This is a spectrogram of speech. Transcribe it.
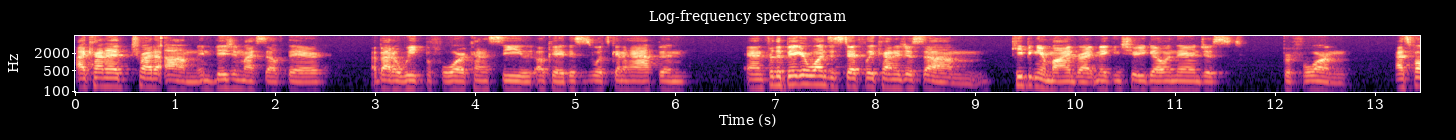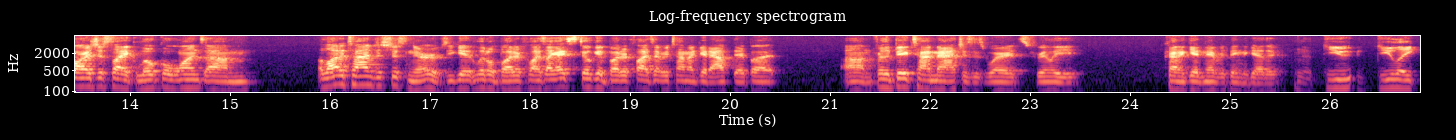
I kind of try to um envision myself there about a week before, kind of see okay, this is what's gonna happen. And for the bigger ones, it's definitely kind of just um keeping your mind right, making sure you go in there and just perform. As far as just like local ones, um, a lot of times it's just nerves. You get little butterflies. Like I still get butterflies every time I get out there, but um, for the big time matches is where it's really kind of getting everything together. Do you do you like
